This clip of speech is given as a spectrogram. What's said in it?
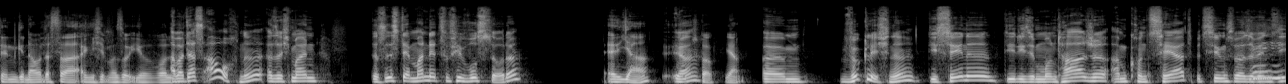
Denn genau das war eigentlich immer so ihre Rolle. Aber das auch, ne? Also ich meine, das ist der Mann, der zu viel wusste, oder? äh, ja, Ja. Hitchcock, ja. Ähm, wirklich, ne? Die Szene, die diese Montage am Konzert, beziehungsweise wenn sie,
